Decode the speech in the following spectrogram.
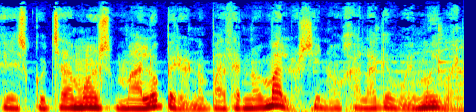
Escuchamos malo, pero no para hacernos malos, sino ojalá que voy muy bueno.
